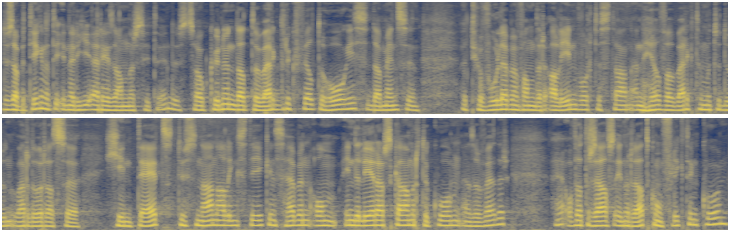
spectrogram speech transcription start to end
dus dat betekent dat de energie ergens anders zit. Hè. Dus het zou kunnen dat de werkdruk veel te hoog is, dat mensen het gevoel hebben van er alleen voor te staan en heel veel werk te moeten doen, waardoor dat ze geen tijd tussen aanhalingstekens hebben om in de leraarskamer te komen en zo verder. Of dat er zelfs inderdaad conflicten komen.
